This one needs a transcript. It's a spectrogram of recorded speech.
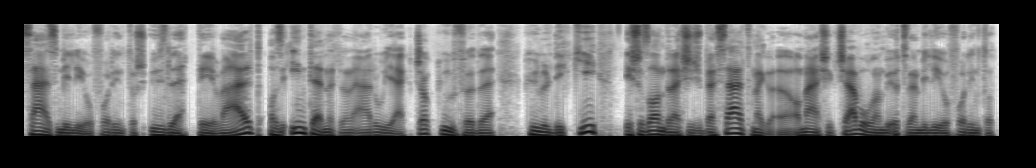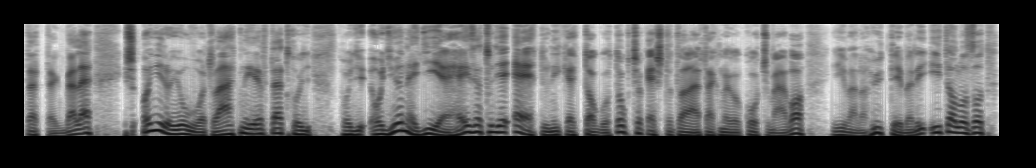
100 millió forintos üzletté vált, az interneten árulják, csak külföldre küldik ki, és az András is beszállt, meg a másik csávó, ami 50 millió forintot tettek bele, és annyira jó volt látni, érted, hogy, hogy, hogy jön egy ilyen helyzet, hogy eltűnik egy tagotok, csak este találták meg a kocsmába, nyilván a hüttében italozott,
